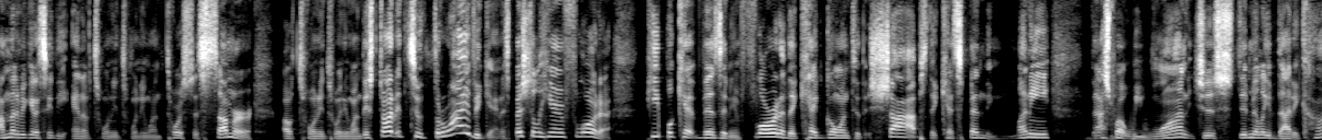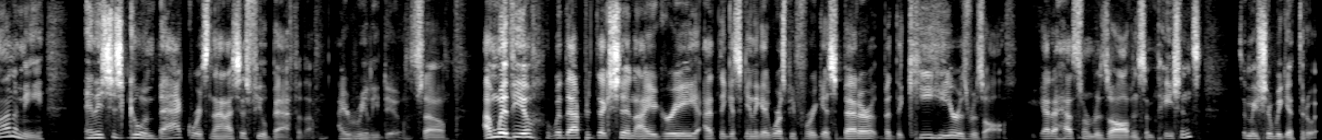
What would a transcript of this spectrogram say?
I'm not even going to say the end of 2021. Towards the summer of 2021, they started to thrive again, especially here in Florida. People kept visiting Florida. They kept going to the shops. They kept spending money. That's what we want, just stimulate that economy. And it's just going backwards now. I just feel bad for them. I really do. So I'm with you with that prediction. I agree. I think it's going to get worse before it gets better. But the key here is resolve You got to have some resolve and some patience to make sure we get through it.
